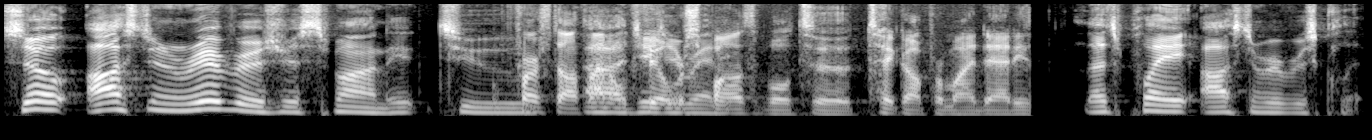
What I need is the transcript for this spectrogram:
So Austin Rivers responded to. First off, I uh, don't feel JJ responsible to take off for my daddy. Let's play Austin Rivers clip.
